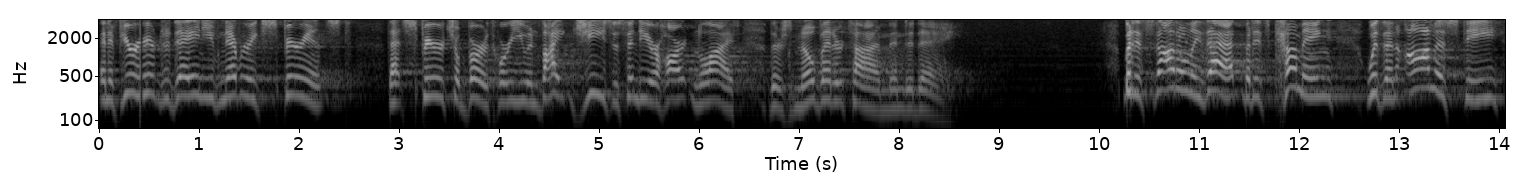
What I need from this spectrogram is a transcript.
And if you're here today and you've never experienced that spiritual birth where you invite Jesus into your heart and life, there's no better time than today. But it's not only that, but it's coming with an honesty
